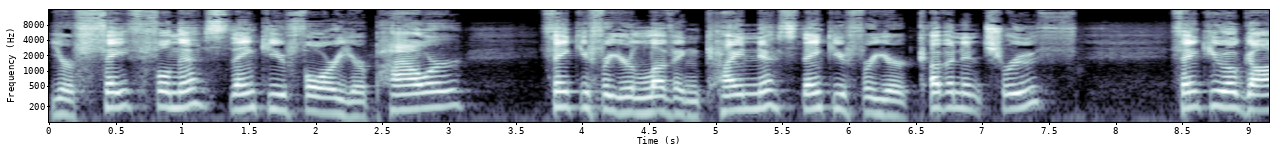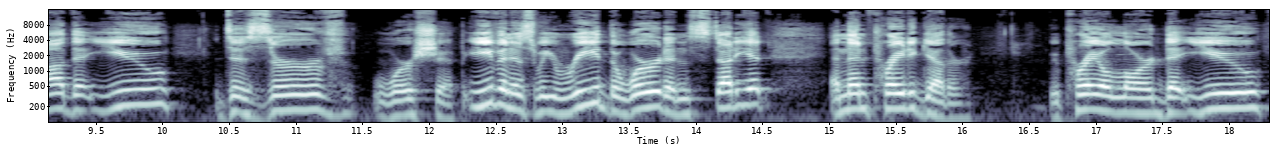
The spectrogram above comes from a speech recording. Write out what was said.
your faithfulness. Thank you for your power. Thank you for your loving kindness. Thank you for your covenant truth. Thank you, O oh God, that you deserve worship. Even as we read the word and study it and then pray together. We pray, O oh Lord, that you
